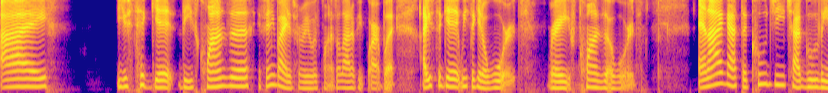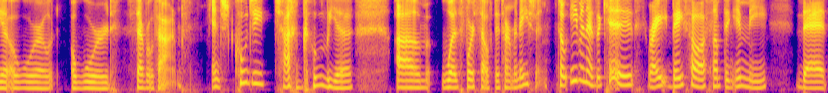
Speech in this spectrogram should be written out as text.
I used to get these Kwanzaa, if anybody is familiar with Kwanzaa, a lot of people are, but I used to get we used to get awards right? Kwanzaa Awards. And I got the Kujichagulia Award award several times. And Kujichagulia um, was for self determination. So even as a kid, right, they saw something in me that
